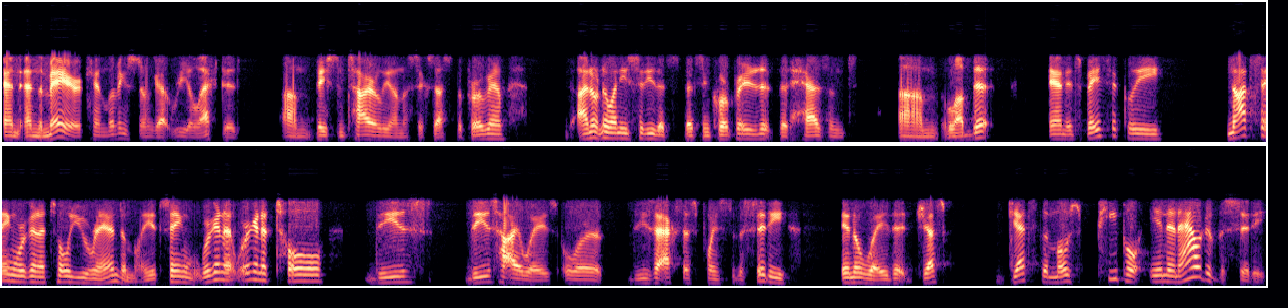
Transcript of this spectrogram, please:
and and the mayor Ken Livingstone got reelected um, based entirely on the success of the program. I don't know any city that's that's incorporated it that hasn't um, loved it, and it's basically not saying we're going to toll you randomly. It's saying we're gonna we're gonna toll these these highways or these access points to the city in a way that just gets the most people in and out of the city.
